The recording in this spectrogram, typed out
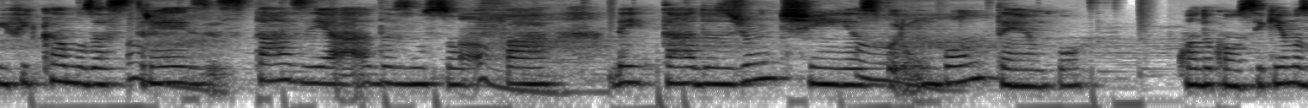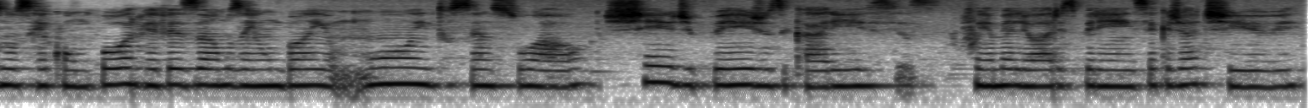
e ficamos as três extasiadas no sofá, deitadas juntinhas por um bom tempo. Quando conseguimos nos recompor, revezamos em um banho muito sensual, cheio de beijos e carícias. Foi a melhor experiência que já tive.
